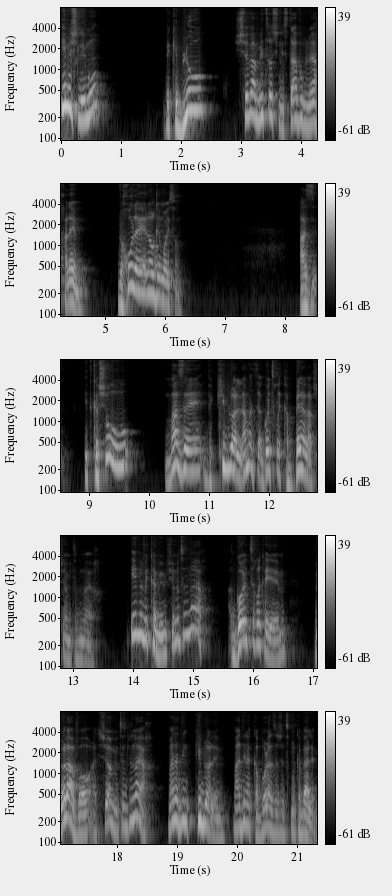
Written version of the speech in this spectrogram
אם השלימו וקיבלו שבע מצוות שנסתיו ומנויח עליהם, וכולי, אין אורגים מויסון. אז התקשרו, מה זה, וקיבלו למה הגוי צריך לקבל עליו שבע מצוות מנויח? אם הם מקיימים שבע מצוות מנויח. הגוי צריך לקיים, לא לעבור על שבע מצוות מנויח. מה זה הדין קיבלו עליהם? מה הדין הקבול הזה שצריכים לקבל עליהם?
